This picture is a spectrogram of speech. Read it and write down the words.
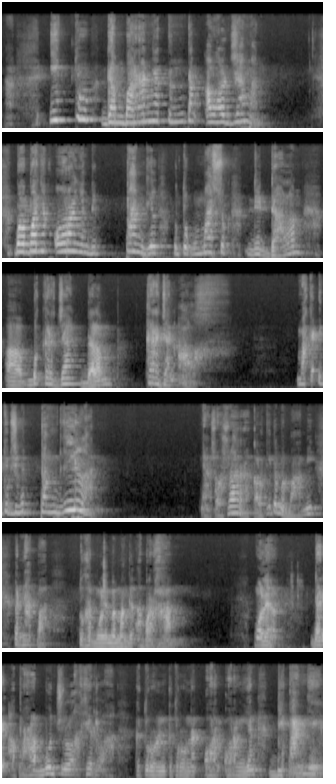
Nah, itu gambarannya tentang awal zaman. Bahwa banyak orang yang dipanggil untuk masuk di dalam uh, bekerja dalam kerajaan Allah. Maka itu disebut panggilan. Ya saudara, kalau kita memahami kenapa Tuhan mulai memanggil Abraham. Mulai dari Abraham muncul lahirlah keturunan-keturunan orang-orang yang dipanggil.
